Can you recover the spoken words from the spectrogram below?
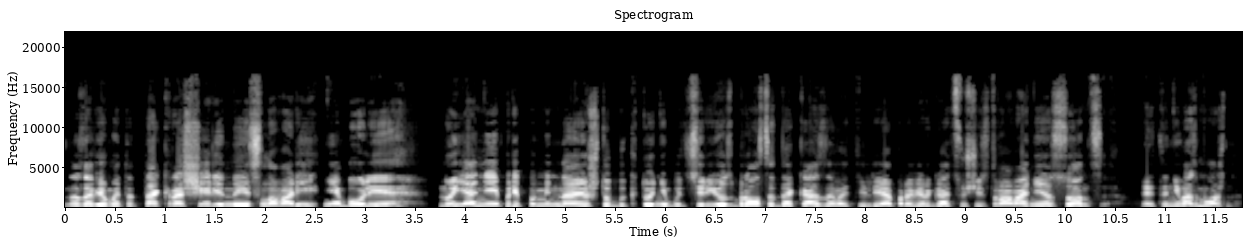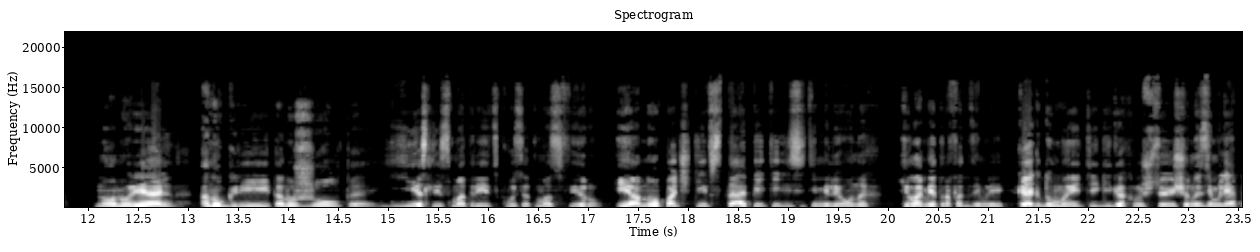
назовем это так, расширенные словари, не более. Но я не припоминаю, чтобы кто-нибудь всерьез брался доказывать или опровергать существование Солнца. Это невозможно. Но оно реально. Оно греет, оно желтое. Если смотреть сквозь атмосферу, и оно почти в 150 миллионах километров от Земли. Как думаете, гигахрущ все еще на Земле?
